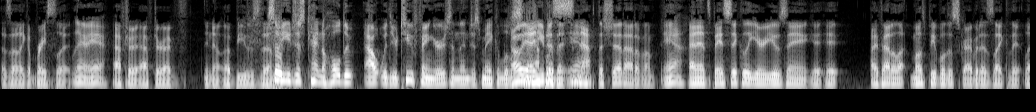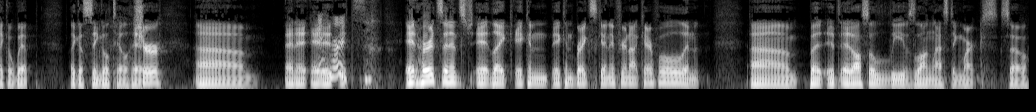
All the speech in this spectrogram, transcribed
as a, like a bracelet. Yeah. Yeah. After after I've you know abuse them. So you just kind of hold it out with your two fingers and then just make a little. oh yeah, snap you just it. snap the shit out of them. Yeah. and it's basically you're using it. it I've had a lot. Most people describe it as like the, like a whip, like a single tail hit. Sure. Um, and it It, it, hurts. It, it hurts, and it's it like it can it can break skin if you're not careful, and um, but it it also leaves long lasting marks. So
